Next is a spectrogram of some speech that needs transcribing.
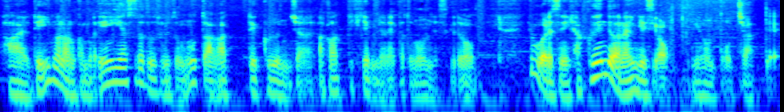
はい。で、今なんかも円安だとするともっと上がってくるんじゃない、上がってきてるんじゃないかと思うんですけど、要はですね、100円ではないんですよ。日本と違って。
